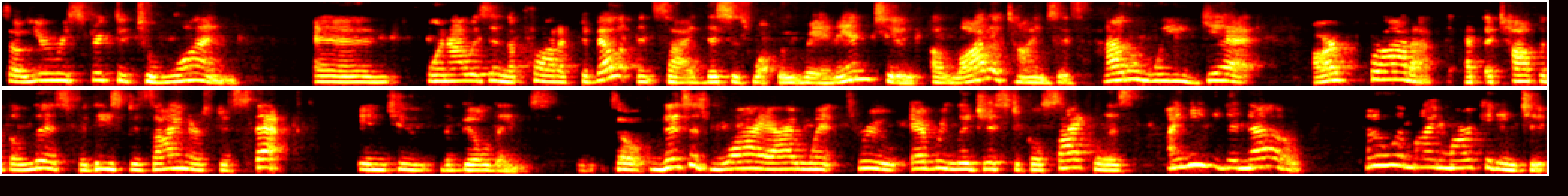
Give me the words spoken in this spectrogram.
So you're restricted to one. And when I was in the product development side, this is what we ran into. A lot of times is how do we get our product at the top of the list for these designers to spec into the buildings? So this is why I went through every logistical cycle is I needed to know who am I marketing to?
